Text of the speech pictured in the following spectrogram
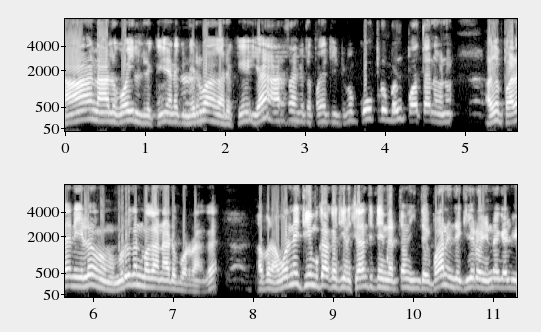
நான் நாலு கோயில் இருக்கு எனக்கு நிர்வாகம் இருக்கு. ஏன் அரசாங்கத்தை பகிர்ச்சிட்டு இருக்கோம்? கூப்பிடும்போது போத்தானே வேணும் அதுவும் பழனியில முருகன் மகா நாடு போடுறாங்க. அப்புறம் உடனே திமுக கட்சியில் சேர்ந்துட்டேன்னு அர்த்தம் இந்த பாரு இந்த ஹீரோ என்ன கேள்வி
